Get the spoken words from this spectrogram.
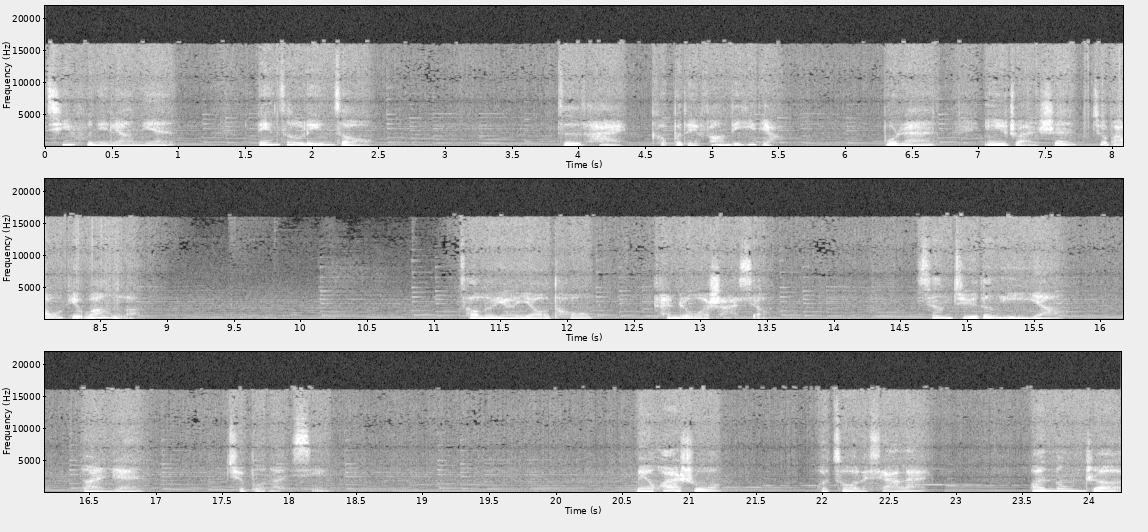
欺负你两年，临走临走，姿态可不得放低点儿不然一转身就把我给忘了。曹乐阳摇头，看着我傻笑，像桔灯一样，暖人，却不暖心。没话说，我坐了下来，玩弄着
